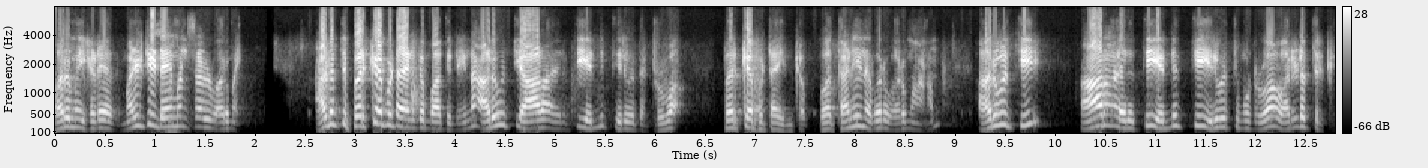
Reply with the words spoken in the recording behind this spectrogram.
வறுமை கிடையாது. மல்டி டைமென்ஷனல் வறுமை. அடுத்து பெர் கேபிட்டா இன்கம் பார்த்துட்டீங்கன்னா அறுபத்தி ஆறாயிரத்தி எண்ணூத்தி இருபத்தெட்டு ரூபா பெர் கேபிட்டா இன்கம் தனிநபர் வருமானம் அறுபத்தி ஆறாயிரத்தி எண்ணூத்தி இருபத்தி மூணு ரூபா வருடத்திற்கு.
